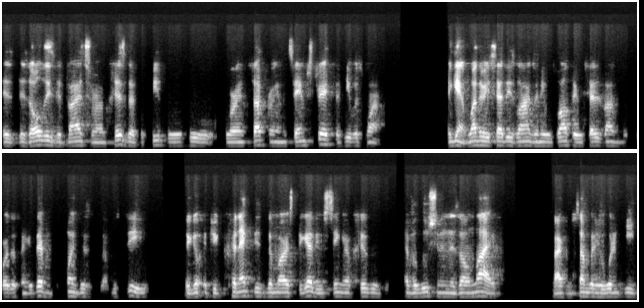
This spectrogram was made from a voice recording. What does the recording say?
is, is all these advice from Chisda to people who were in suffering in the same strait that he was one. Again, whether he said these lines when he was wealthy, he said these lines before, doesn't make a difference. The point is that we see, if you connect these Gemaras together, you're seeing Rav Chisda's evolution in his own life, right? From somebody who wouldn't eat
